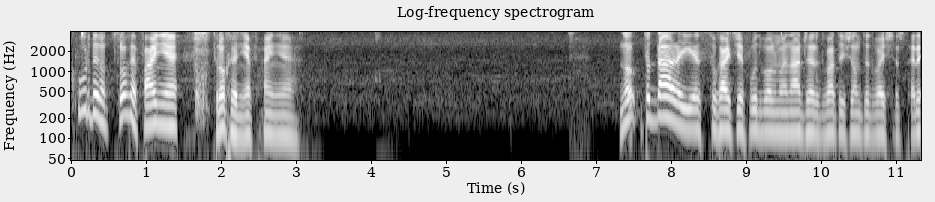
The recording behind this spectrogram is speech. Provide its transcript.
Kurde, no trochę fajnie, trochę nie fajnie. No to dalej jest, słuchajcie, Football Manager 2024,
